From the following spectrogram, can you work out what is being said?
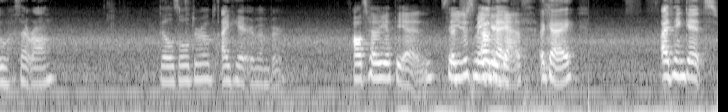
Ooh, is that wrong? Bill's old robes? I can't remember. I'll tell you at the end. So you just make your guess. Okay. I think it's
